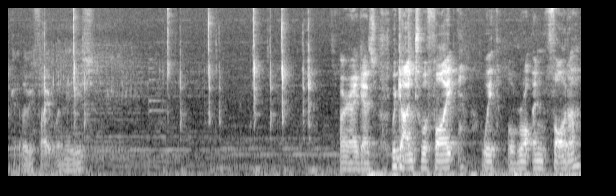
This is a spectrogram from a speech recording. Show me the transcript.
Okay, let me fight one of these. Alright guys, we got into a fight with rotten fodder.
